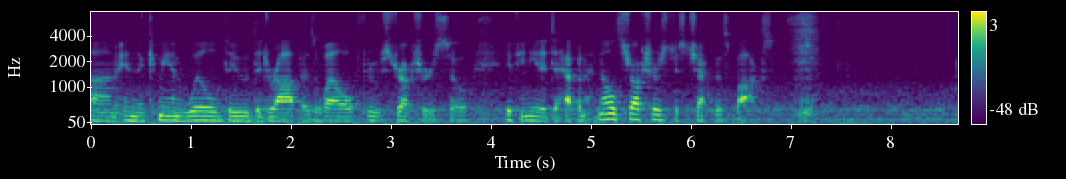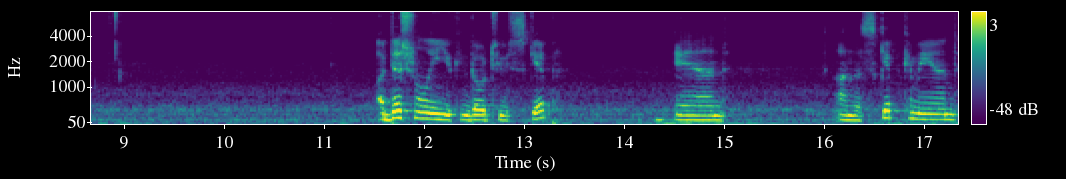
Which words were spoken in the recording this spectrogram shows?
Um, and the command will do the drop as well through structures. So if you need it to happen at null structures just check this box. Additionally you can go to skip and on the skip command,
